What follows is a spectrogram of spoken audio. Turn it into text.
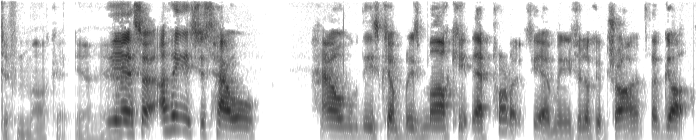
Different market, yeah, yeah. Yeah, so I think it's just how how these companies market their products. Yeah, I mean, if you look at Triumph, they've got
